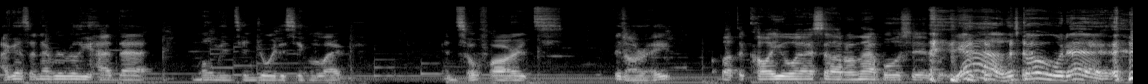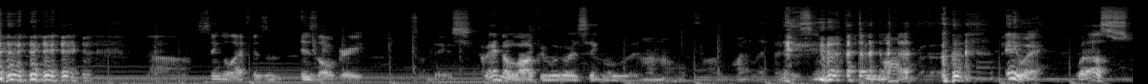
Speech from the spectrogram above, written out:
I guess I never really had that moment to enjoy the single life. And so far, it's been all right. about to call your ass out on that bullshit. But yeah, let's go with that. nah, single life isn't is all great some days. I mean, I know a lot of people who are single, but I don't know. Fuck my life. I've been single for too long, bro. anyway, what else?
